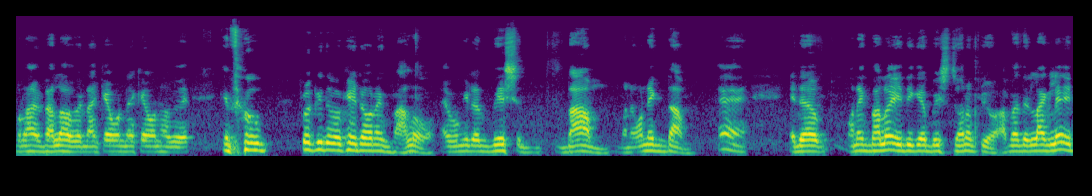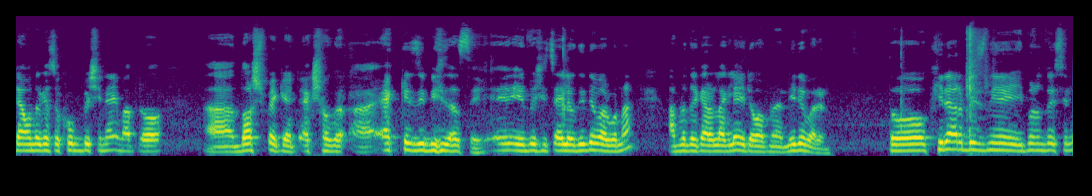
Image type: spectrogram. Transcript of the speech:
মনে হয় ভালো হবে না, কেমন না কেমন হবে। কিন্তু প্রকৃতপক্ষে এটা অনেক ভালো এবং এটা বেশ দাম মানে অনেক দাম হ্যাঁ? এটা অনেক ভালো, এইদিকে বেশ জনপ্রিয়। আপনাদের লাগলে এটা আমাদের কাছে খুব বেশি নেই, মাত্র দশ প্যাকেট একশো এক কেজি বীজ আছে। এর বেশি চাইলেও দিতে পারব না। আপনাদের কারও লাগলে এটাও আপনারা নিতে পারেন। তো ক্ষীরার বীজ নিয়ে এই পর্যন্তই ছিল।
